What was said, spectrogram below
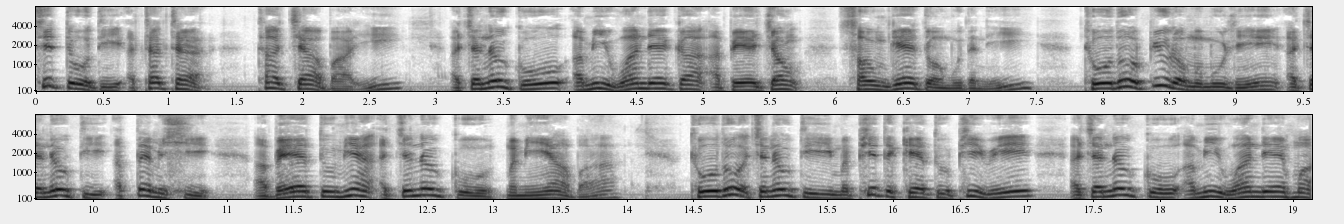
စစ်တို့သည်အထက်ထထကြပါ၏အကျွန်ုပ်ကို အမိဝမ်းတဲ့ကအပေကြောင့်ဆောင်ခဲ့တော်မူသည်။ ထိုသို့ပြုတော်မမူလျှင် အကျွန်ုပ်သည် အသက်မရှိ အဘယ်သူမျှ အကျွန်ုပ်ကို မမြင်ရပါ။ထိုသို့ အကျွန်ုပ်သည် မဖြစ်တကဲ့သို့ဖြစ်၍အကျွန်ုပ်ကို အမိဝမ်းထဲမှ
